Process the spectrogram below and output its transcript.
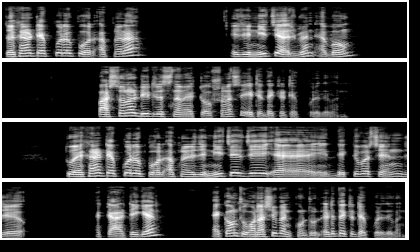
তো এখানে ট্যাপ করার পর আপনারা এই যে নিচে আসবেন এবং পার্সোনাল ডিটেলস নামে একটা অপশন আছে, এটাতে একটা ট্যাপ করে দেবেন। তো এখানে ট্যাপ করার পর আপনারা যে নিচে যে দেখতে পাচ্ছেন যে একটা article account ownership and control এটাতে একটা ট্যাপ করে দেবেন।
